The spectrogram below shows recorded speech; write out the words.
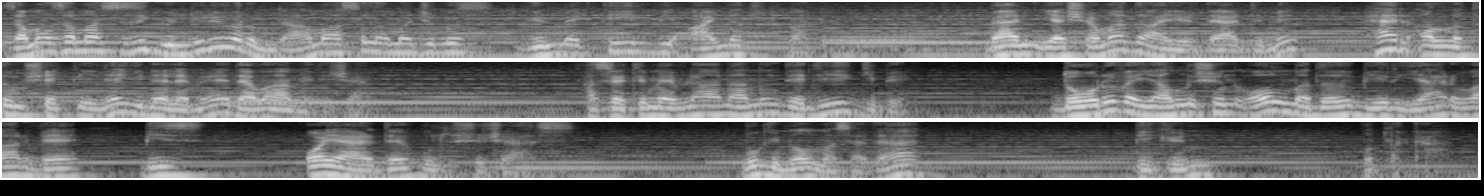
Zaman zaman sizi güldürüyorum da ama asıl amacımız gülmek değil bir ayna tutmak. Ben yaşama dair derdimi her anlatım şekliyle yinelemeye devam edeceğim. Hazreti Mevlana'nın dediği gibi doğru ve yanlışın olmadığı bir yer var ve biz o yerde buluşacağız. Bugün olmasa da bir gün mutlaka.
